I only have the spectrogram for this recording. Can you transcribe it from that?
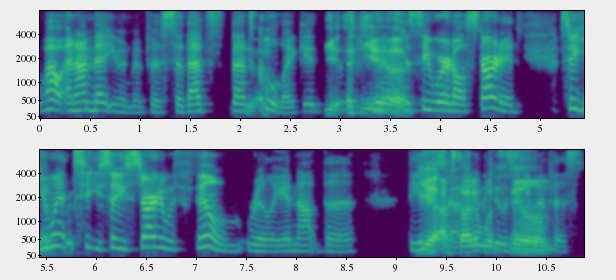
Wow, and I met you in Memphis, so that's that's Yeah. cool. Like it, Yeah, you know, yeah. to see where it all started. So you went to so you started with film really, and not the theater. Yeah, I started with film. Memphis.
